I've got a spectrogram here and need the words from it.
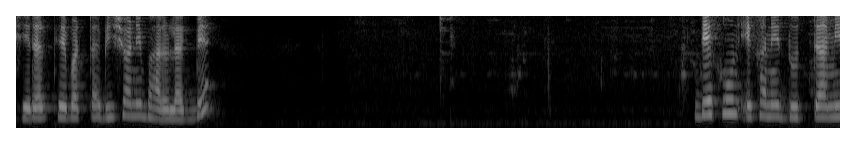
সেরার ফ্লেভারটা ভীষণই ভালো লাগবে। দেখুন, এখানে দুধটা আমি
